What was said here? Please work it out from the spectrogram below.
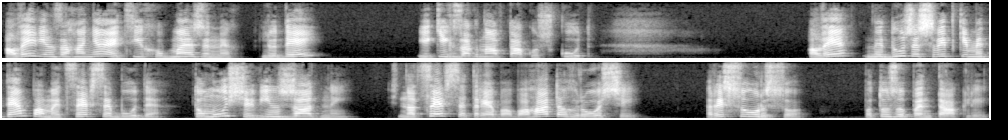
але він заганяє цих обмежених людей, яких загнав також кут. Але не дуже швидкими темпами це все буде, тому що він жадний. На це все треба багато грошей, ресурсу, по тузу Пентаклі.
